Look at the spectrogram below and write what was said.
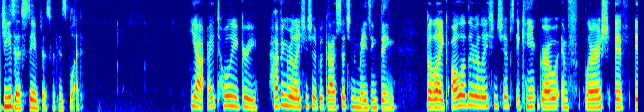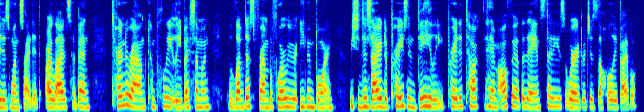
Jesus saved us with his blood. Yeah, I totally agree. Having a relationship with God is such an amazing thing. But like all other relationships, it can't grow and flourish if it is one sided. Our lives have been turned around completely by someone who loved us from before we were even born. We should desire to praise Him daily, pray to talk to Him all throughout the day, and study His Word, which is the Holy Bible,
